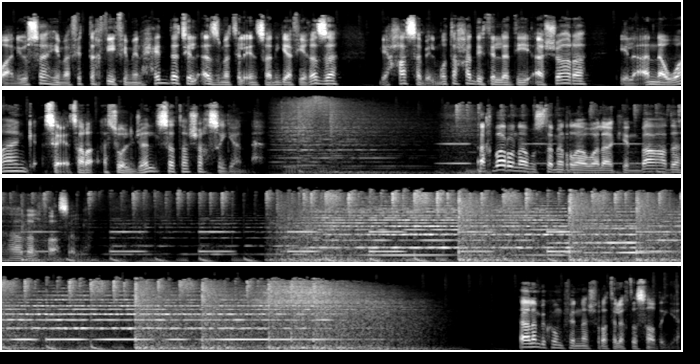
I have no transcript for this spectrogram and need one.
وأن يساهم في التخفيف من حدة الأزمة الإنسانية في غزة بحسب المتحدث الذي أشار إلى أن وانغ سيترأس الجلسة شخصياً. أخبارنا مستمرة ولكن بعد هذا الفاصل. أهلا بكم في النشرة الاقتصادية.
